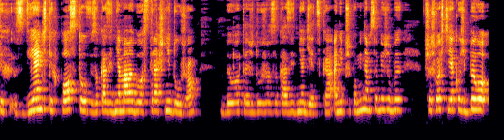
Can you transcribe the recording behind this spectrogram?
tych zdjęć, tych postów z okazji Dnia Mamy było strasznie dużo. Było też dużo z okazji Dnia Dziecka, a nie przypominam sobie, żeby w przeszłości jakoś było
